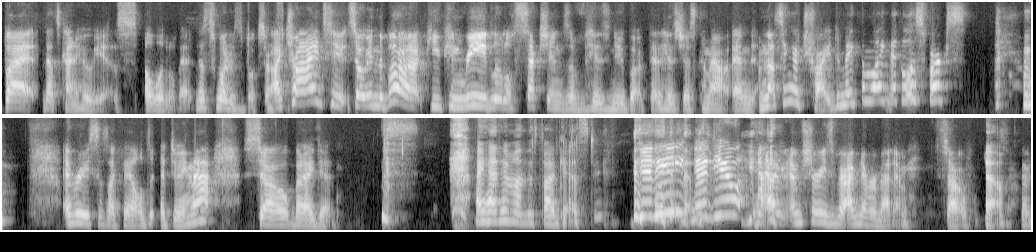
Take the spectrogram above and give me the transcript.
But that's kind of who he is a little bit. That's what his books are. I tried to. So in the book, you can read little sections of his new book that has just come out. And I'm not saying I tried to make them like Nicholas Sparks. Everybody says I failed at doing that. So, but I did. I had him on this podcast. Did he? did you? Yeah. I, I'm sure he's. Very, I've never met him. So oh. no,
